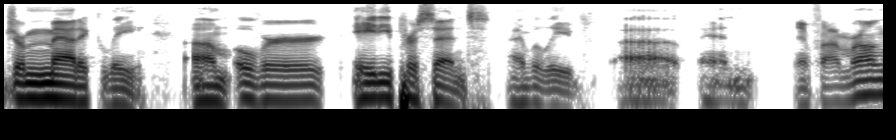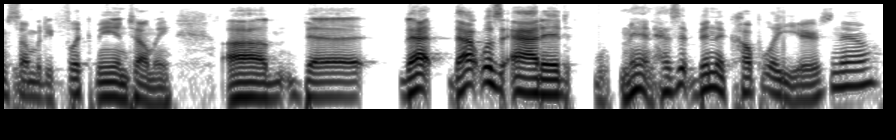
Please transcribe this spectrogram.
dramatically, um, over 80%, I believe. Uh, and if I'm wrong, somebody flick me and tell me. Um, the that that was added. Man, has it been a couple of years now?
